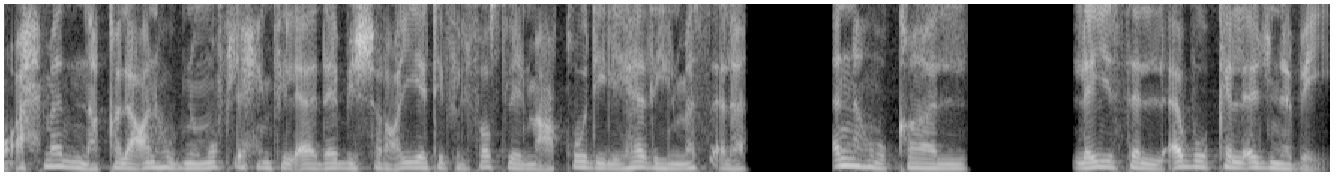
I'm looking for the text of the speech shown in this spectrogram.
أحمد نقل عنه ابن مفلح في الآداب الشرعية في الفصل المعقود لهذه المسألة أنه قال ليس الأب كالأجنبي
